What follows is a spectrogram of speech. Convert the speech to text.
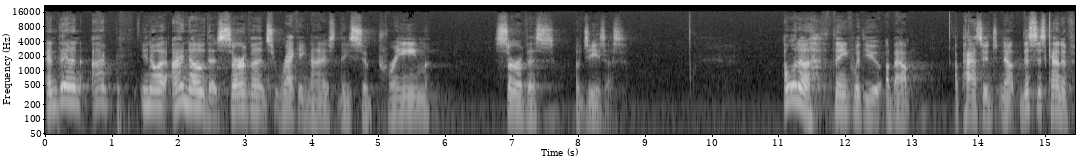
And then I you know what? I know that servants recognize the supreme service of Jesus. I want to think with you about a passage. Now, this is kind of,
